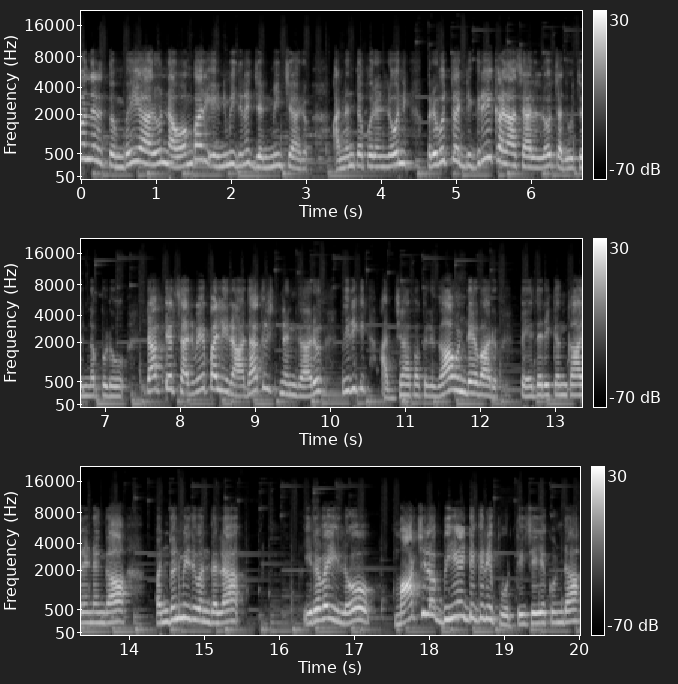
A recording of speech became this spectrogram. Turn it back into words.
వందల తొంభై ఆరు నవంబర్ ఎనిమిదిన జన్మించారు. అనంతపురంలోని ప్రభుత్వ డిగ్రీ కళాశాలలో చదువుతున్నప్పుడు డాక్టర్ సర్వేపల్లి రాధాకృష్ణన్ గారు వీరికి అధ్యాపకులుగా ఉండేవారు. పేదరికం కారణంగా పంతొమ్మిది వందల ఇరవైలో మార్చిలో బిఏ డిగ్రీ పూర్తి చేయకుండా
